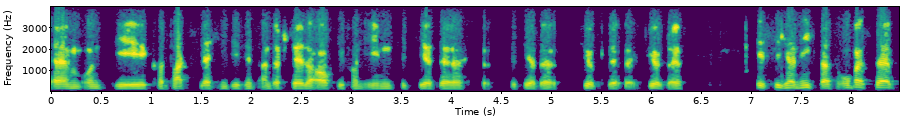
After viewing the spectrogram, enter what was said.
Ähm, und die Kontaktflächen, die sind an der Stelle auch die von Ihnen zitierte, zitierte Türgriff, ist sicher nicht das oberste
